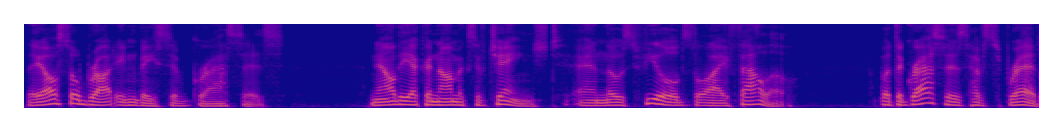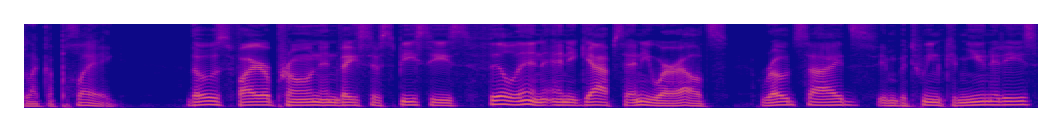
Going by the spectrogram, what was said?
they also brought invasive grasses. Now the economics have changed, and those fields lie fallow. But the grasses have spread like a plague. Those fire prone invasive species fill in any gaps anywhere else roadsides, in between communities,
